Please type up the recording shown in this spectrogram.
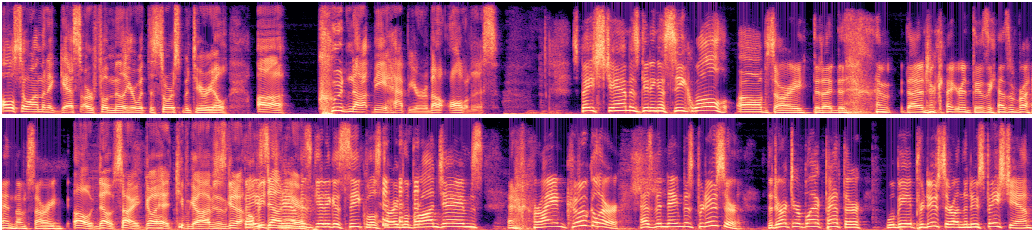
Also, I'm going to guess are familiar with the source material. Uh, could not be happier about all of this. Space Jam is getting a sequel. Oh, I'm sorry. Did I did, did I undercut your enthusiasm, Brian? I'm sorry. Oh no, sorry. Go ahead, keep it going. I was just gonna. Space I'll be down here. Space Jam here. is getting a sequel starring LeBron James and Ryan Coogler has been named as producer. The director of Black Panther will be a producer on the new Space Jam.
